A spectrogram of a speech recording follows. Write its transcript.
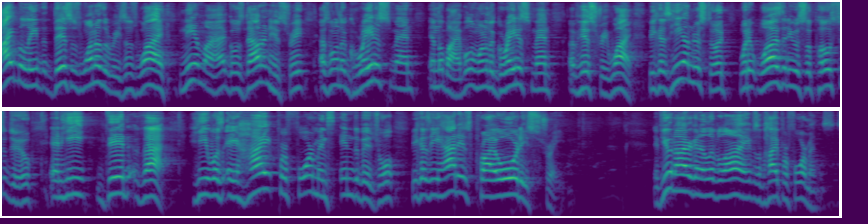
I believe that this is one of the reasons why Nehemiah goes down in history as one of the greatest men in the Bible and one of the greatest men of history. Why? Because he understood what it was that he was supposed to do, and he did that. He was a high performance individual because he had his priorities straight. If you and I are going to live lives of high performance,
